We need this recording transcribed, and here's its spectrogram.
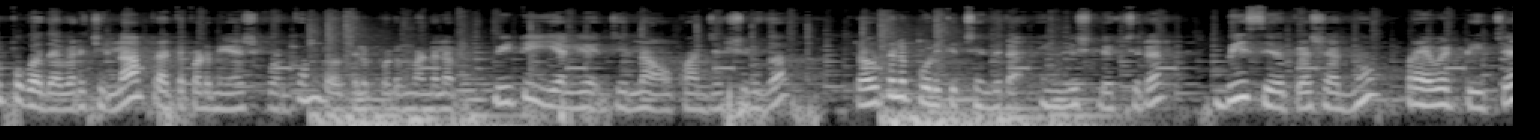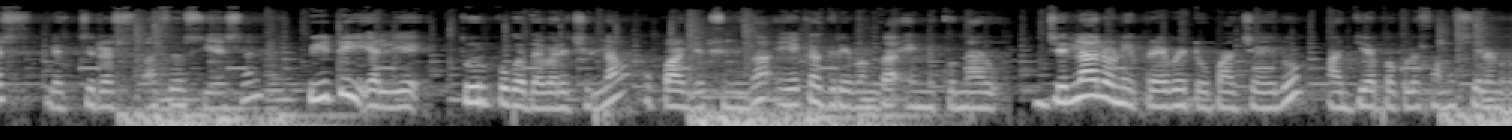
తూర్పుగోదావరి జిల్లా ప్రతిపడ నియోజకవర్గం రౌతులపూడి మండలం పీటీఎల్ఏ జిల్లా ఉపాధ్యక్షుడిగా రౌతులపూడికి చెందిన ఇంగ్లీష్ లెక్చరర్ బి శివప్రసాద్ను private teachers lecturers association PTLA Thurpugodavari జిల్లా ఉపాధ్యక్షునిగా ఏకగ్రీవంగా ఎన్నుకున్నారు. జిల్లాలోని ప్రైవేటు ఉపాధ్యాయులు అధ్యాపకుల సమస్యలను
